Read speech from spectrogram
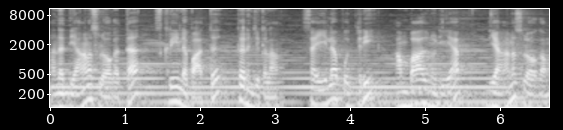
அந்த தியான ஸ்லோகத்தை ஸ்க்ரீனில் பார்த்து தெரிஞ்சுக்கலாம். சைலபுத்திரி அம்பாலினுடைய தியான ஸ்லோகம்.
